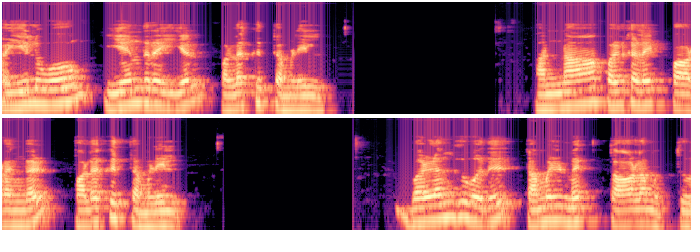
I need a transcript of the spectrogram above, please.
பயிலுவோம் இயந்திர இயல் வழக்கு தமிழில்! அண்ணா பல்கலைப் பாடங்கள் பழகுத் தமிழில்! வழங்குவது தமிழ்மெக் தாளமுத்து.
